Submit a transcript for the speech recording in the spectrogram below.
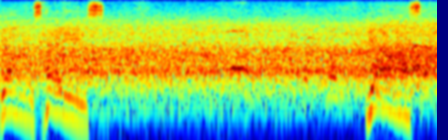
Youngs, Heyes. Youngs.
